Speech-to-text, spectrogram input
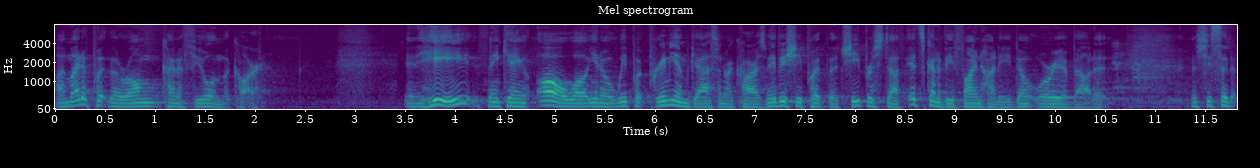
I might have put the wrong kind of fuel in the car. And he, thinking, oh, well, you know, we put premium gas in our cars. Maybe she put the cheaper stuff. It's going to be fine, honey. Don't worry about it. And she said,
